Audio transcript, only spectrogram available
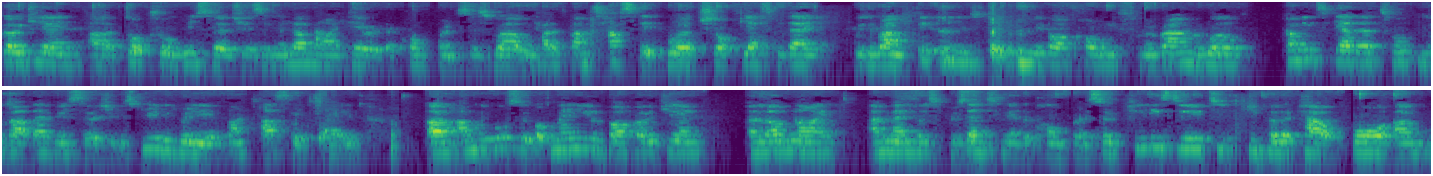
GoGN uh, doctoral researchers and alumni here at the conference as well. We had a fantastic workshop yesterday with around 15 to 20 of our colleagues from around the world coming together, talking about their research. It was really, really a fantastic day. Um, and we've also got many of our GoGN alumni and members presenting at the conference. So please do keep a lookout for um,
